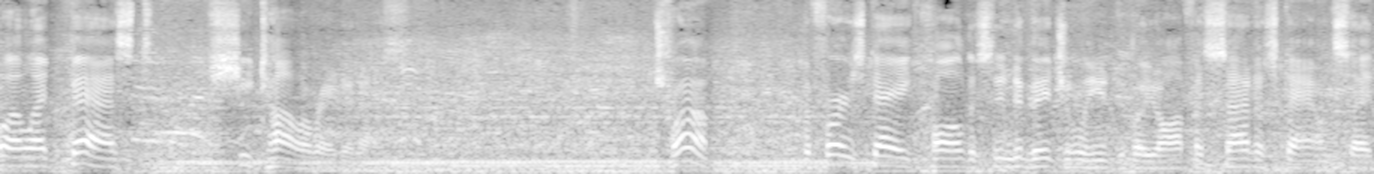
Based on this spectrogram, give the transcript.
well, at best, she tolerated us. Trump, the first day, called us individually into the office, sat us down, said,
